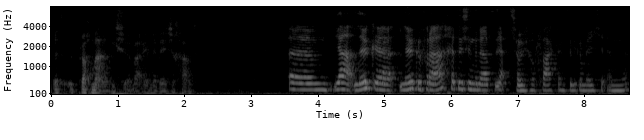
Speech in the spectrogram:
het, het pragmatische waar je mee bezighoudt? Ehm, ja, leuke, leuke vraag. Het is inderdaad ja, sowieso vaker natuurlijk een beetje een,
